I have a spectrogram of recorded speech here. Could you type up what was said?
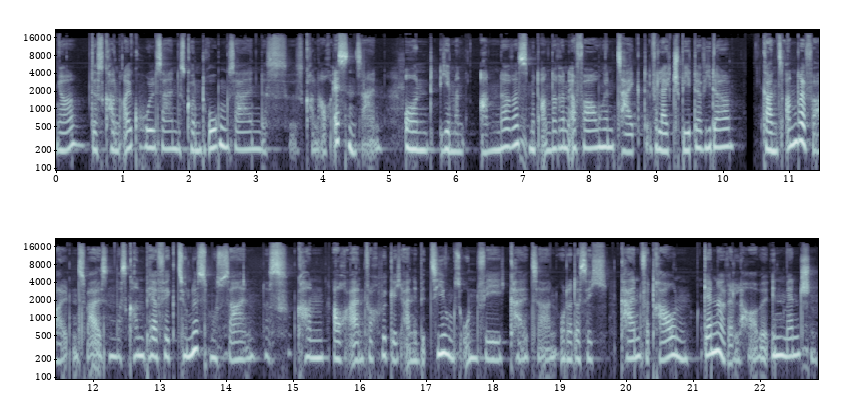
Ja, das kann Alkohol sein, das können Drogen sein, das, das kann auch Essen sein. Und jemand anderes mit anderen Erfahrungen zeigt vielleicht später wieder ganz andere Verhaltensweisen. Das kann Perfektionismus sein. Das kann auch einfach wirklich eine Beziehungsunfähigkeit sein oder dass ich kein Vertrauen generell habe in Menschen,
